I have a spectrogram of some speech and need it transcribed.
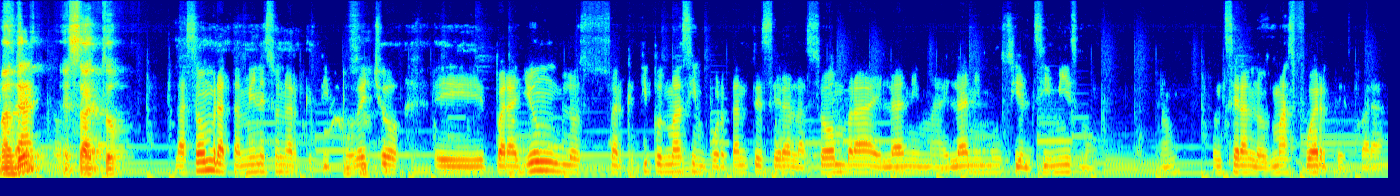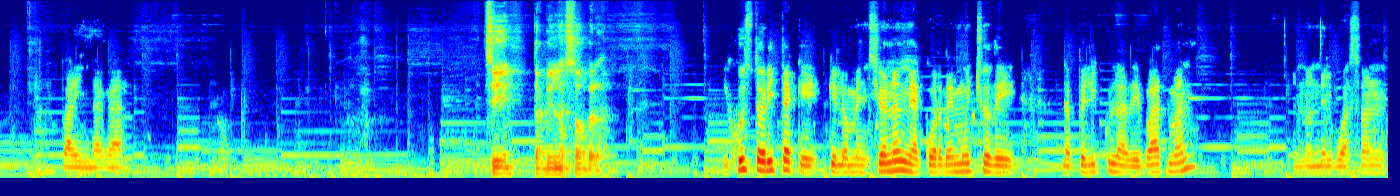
¿Mande? Exacto. La sombra también es un arquetipo. De hecho, eh, para Jung los arquetipos más importantes eran la sombra, el ánima, el animus y el sí mismo. ¿no? Entonces eran los más fuertes para, para indagar. Sí, también la sombra. Y justo ahorita que, que lo mencionas, me acordé mucho de la película de Batman, en donde el guasón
